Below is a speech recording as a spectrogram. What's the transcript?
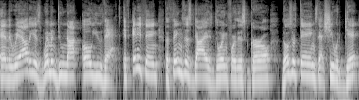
And the reality is women do not owe you that. If anything, the things this guy is doing for this girl, those are things that she would get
